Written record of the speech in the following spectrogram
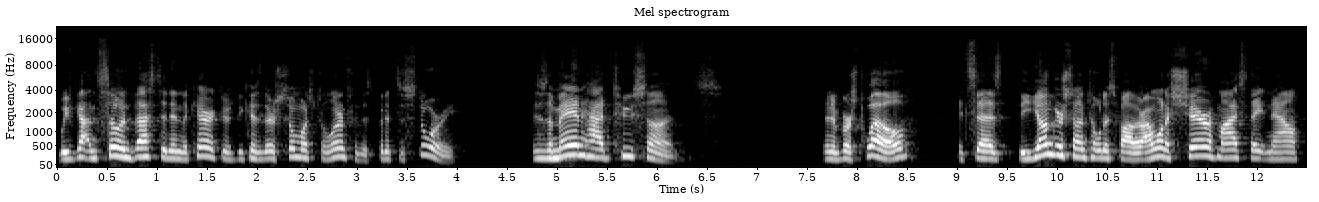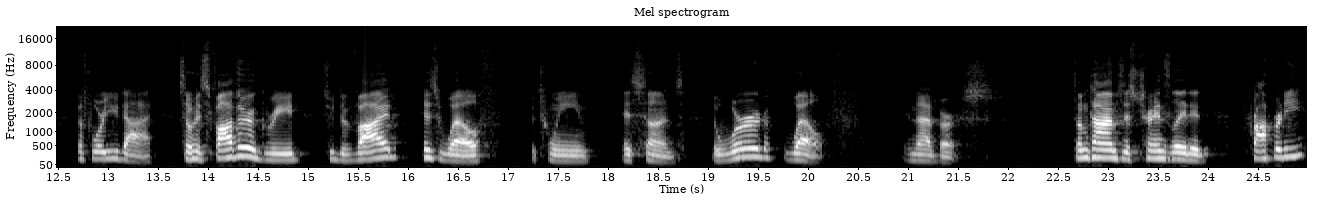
We've gotten so invested in the characters because there's so much to learn from this, but it's a story. This is a man had two sons. And in verse 12, it says, The younger son told his father, I want a share of my estate now before you die. So his father agreed to divide his wealth between his sons. The word wealth in that verse sometimes is translated property.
